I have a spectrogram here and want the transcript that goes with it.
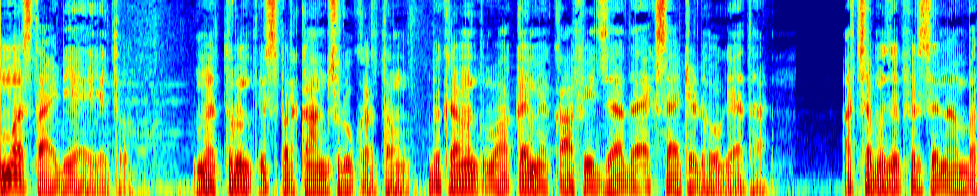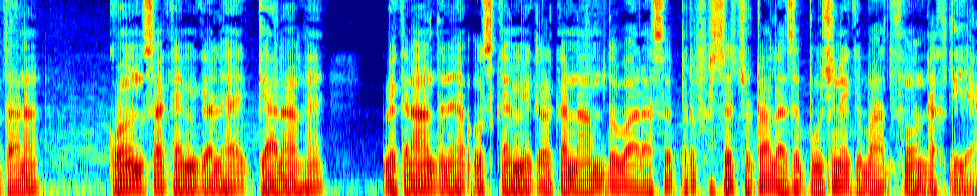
मस्त आइडिया है ये तो। मैं तुरंत इस पर काम शुरू करता हूँ। विक्रांत वाकई में काफ़ी ज़्यादा एक्साइटेड हो गया था। अच्छा मुझे फिर से नाम बताना। कौन सा केमिकल है? क्या नाम है? विक्रांत ने उस केमिकल का नाम दोबारा से प्रोफेसर चौटाला से पूछने के बाद फ़ोन रख दिया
